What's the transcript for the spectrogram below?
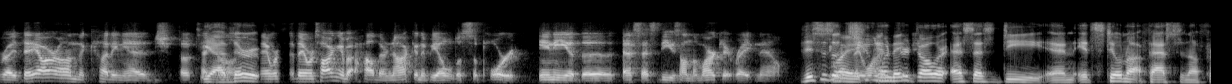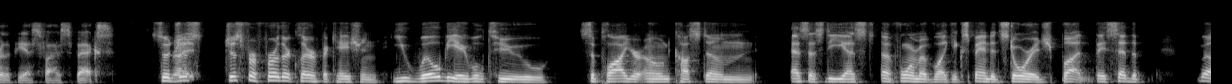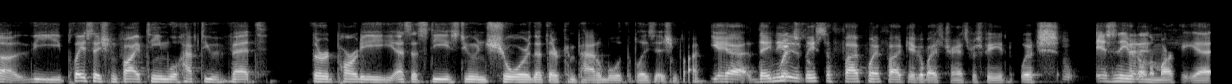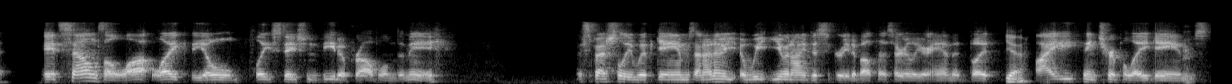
Right, they are on the cutting edge of Yeah, technology. they're- they were they were talking about how they're not going to be able to support any of the SSDs on the market right now. This is a Right, and $200 SSD, and it's still not fast enough for the PS5 specs. So Right. just just for further clarification, you will be able to supply your own custom SSD as a form of like expanded storage, but they said the uh, the PlayStation 5 team will have to vet third-party SSDs to ensure that they're compatible with the PlayStation 5. Yeah, they need Which- at least a 5.5 gigabytes transfer speed, which isn't even on it- the market yet. It sounds a lot like the old PlayStation Vita problem to me. Especially with games, and I know you, we, you and I disagreed about this earlier, Ahmed, but Yeah. I think AAA games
